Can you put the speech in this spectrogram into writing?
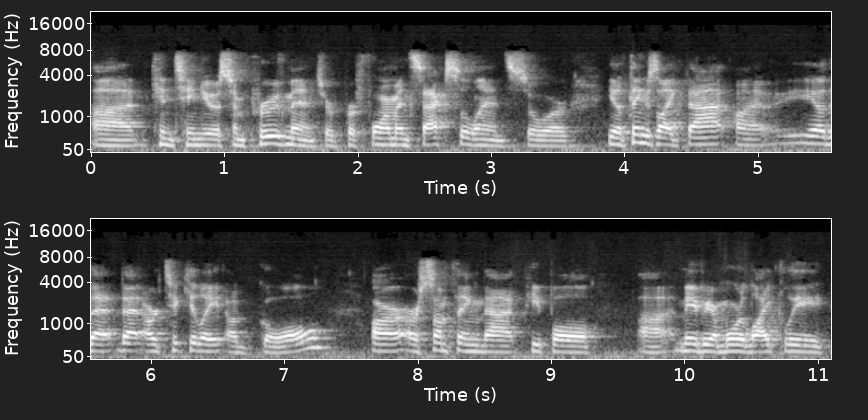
uh, continuous improvement or performance excellence or you know things like that uh, you know that that articulate a goal are, are something that people uh, maybe are more likely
